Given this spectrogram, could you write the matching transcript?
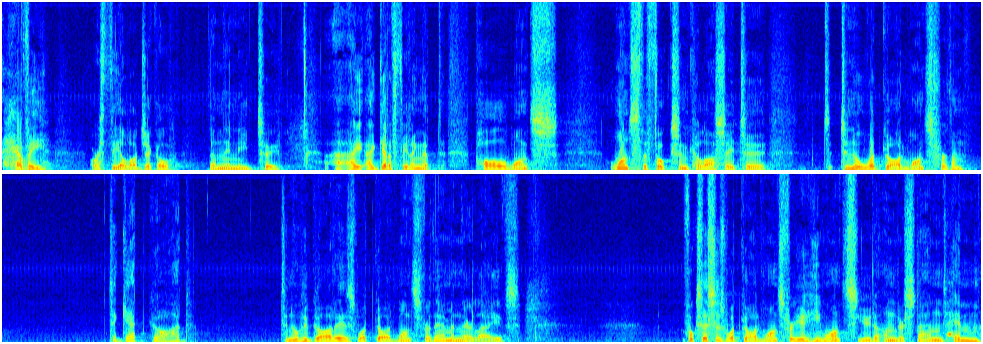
heavy or theological than they need to. I, I get a feeling that Paul wants wants the folks in Colossae to, to, to know what God wants for them, to get God, to know who God is, what God wants for them in their lives. Folks, this is what God wants for you. He wants you to understand Him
